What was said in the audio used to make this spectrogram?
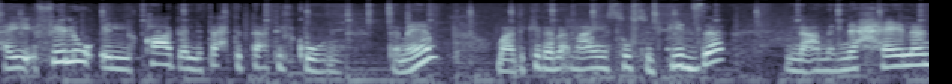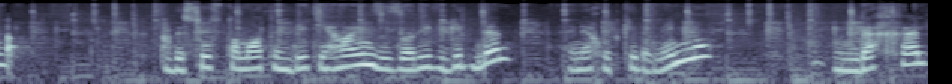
هيقفلوا القاعدة اللي تحت بتاعة الكون. تمام؟ وبعد كده بقى معايا صوص البيتزا اللي عملناه حالا بصوص طماطم بيتي هاينز ظريف جدا. هناخد كده منه وندخل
